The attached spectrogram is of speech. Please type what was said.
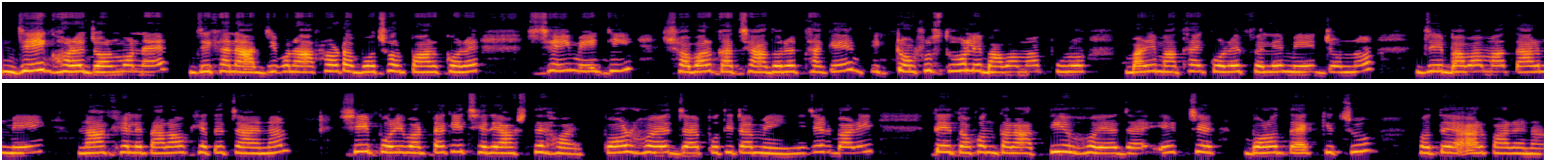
যেই ঘরে জন্ম নেয়, যেখানে আজীবনে আঠারোটা বছর পার করে, সেই মেয়েটি সবার কাছে আদরের থাকে। একটু অসুস্থ হলে বাবা মা পুরো বাড়ি মাথায় করে ফেলে মেয়ের জন্য। যে বাবা মা তার মেয়ে না খেলে তারাও খেতে চায় না। সেই পরিবারটাকেই ছেড়ে আসতে হয়। পর হয়ে যায় প্রতিটা মেয়ে নিজের বাড়িতে তখন তার আত্মীয় হয়ে যায়। এর চেয়ে বড় ত্যাগ কিছু হতে আর পারে না।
